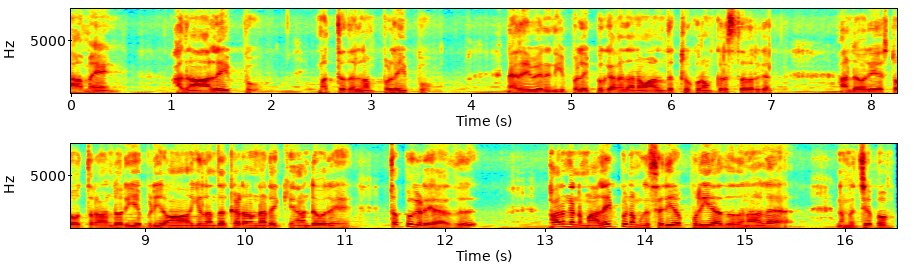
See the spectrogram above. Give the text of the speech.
ஆமேன். அதான் அழைப்பு. மற்றதெல்லாம் பிழைப்பு. நிறைய பேர் இன்றைக்கி பிழைப்புக்காக தானே வாழ்ந்துட்டுருக்குறோம் கிறிஸ்தவர்கள். ஆண்டவரே ஸ்தோத்திரம். ஆண்டவர் எப்படி ஆகிலும் அந்த கடன் நடக்கி ஆண்டவரே தப்பு கிடையாது. பாருங்கள் நம்ம அழைப்பு நமக்கு சரியாக புரியாததுனால நம்ம ஜெபம்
